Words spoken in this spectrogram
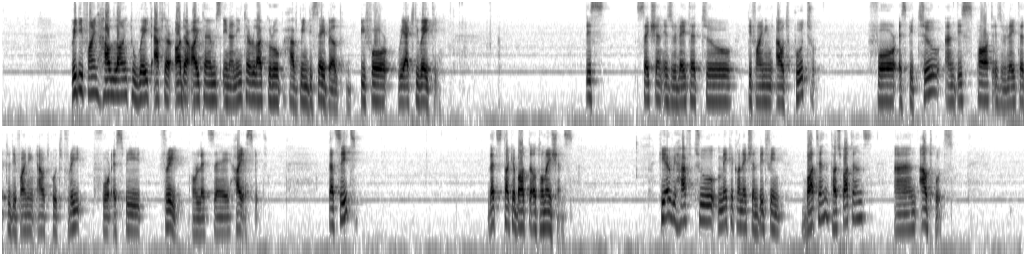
We define how long to wait after other items in an interlock group have been disabled before reactivating. This section is related to defining output for SP2 and this part is related to defining output 3 for SP3 or let's say high speed. That's it. Let's talk about the automations. Here we have to make a connection between button, touch buttons and outputs.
